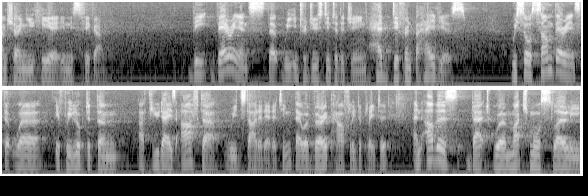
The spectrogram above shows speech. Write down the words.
I'm showing you here in this figure. The variants that we introduced into the gene had different behaviors. We saw some variants that were, if we looked at them a few days after we'd started editing, they were very powerfully depleted, and others that were much more slowly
